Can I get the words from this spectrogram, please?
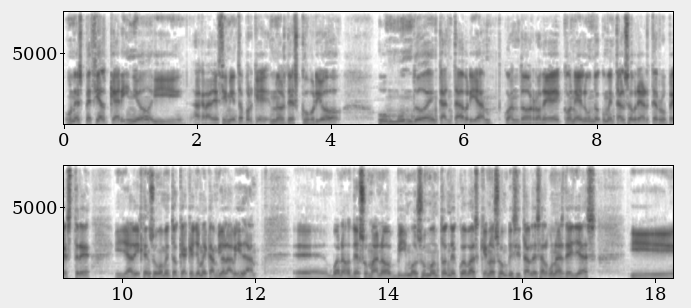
un especial cariño y agradecimiento porque nos descubrió un mundo en Cantabria cuando rodé con él un documental sobre arte rupestre y ya dije en su momento que aquello me cambió la vida. Eh, bueno, de su mano vimos un montón de cuevas que no son visitables, algunas de ellas, y,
